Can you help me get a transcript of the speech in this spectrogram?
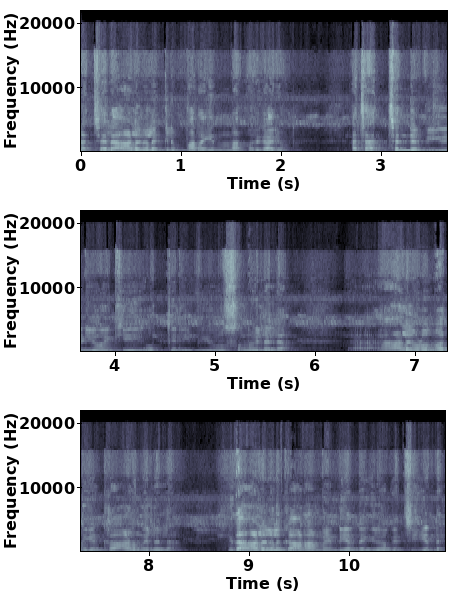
കാണുന്ന ചില ആളുകളെങ്കിലും പറയുന്ന ഒരു കാര്യമുണ്ട്. അച്ഛാ അച്ഛന്റെ വീഡിയോയ്ക്ക് ഒത്തിരി വ്യൂസ് ഒന്നും ഇല്ലല്ലോ. ആളുകളൊന്നും അധികം കാണുന്നില്ലല്ലോ. ഇത് ആളുകൾ കാണാൻ വേണ്ടി എന്തെങ്കിലുമൊക്കെ ചെയ്യണ്ടേ?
